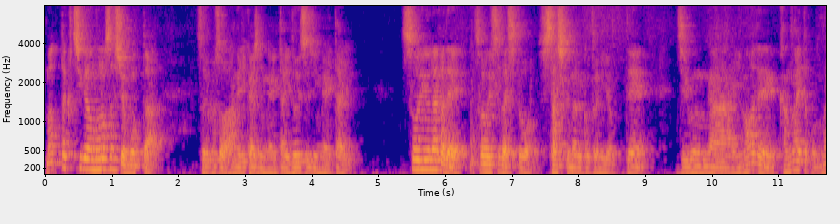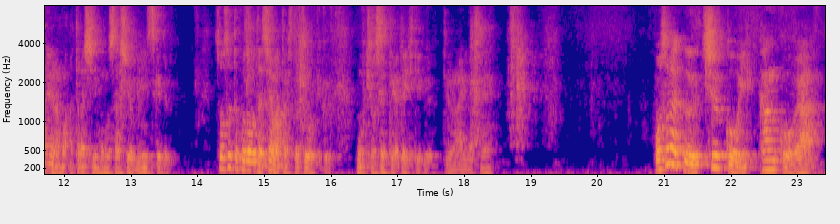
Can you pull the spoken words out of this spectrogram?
全く違う物差しを持った、それこそアメリカ人がいたり、ドイツ人がいたり、そういう中で、そういう人たちと親しくなることによって、自分が今まで考えたことないような新しい物差しを身につけてる。そうすると子供たちはまた一つ大きく目標設定ができていくっていうのがありますね。おそらく中高一貫校が、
